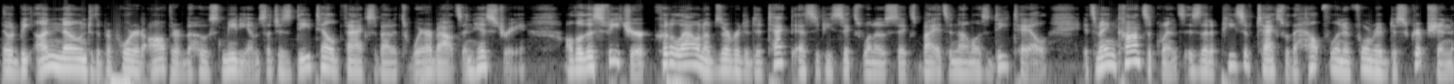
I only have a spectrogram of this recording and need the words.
that would be unknown to the purported author of the host medium, such as detailed facts about its whereabouts and history. Although this feature could allow an observer to detect SCP-6106 by its anomalous detail, its main consequence is that a piece of text with a helpful and informative description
